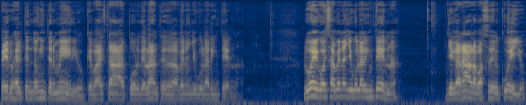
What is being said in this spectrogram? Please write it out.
pero es el tendón intermedio que va a estar por delante de la vena yugular interna. Luego esa vena yugular interna llegará a la base del cuello,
